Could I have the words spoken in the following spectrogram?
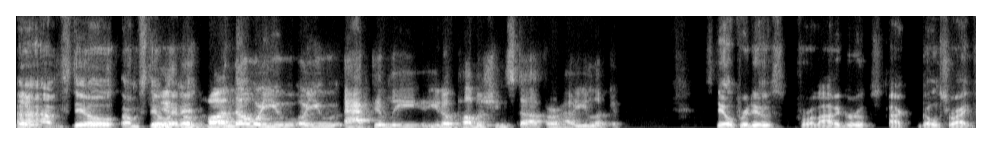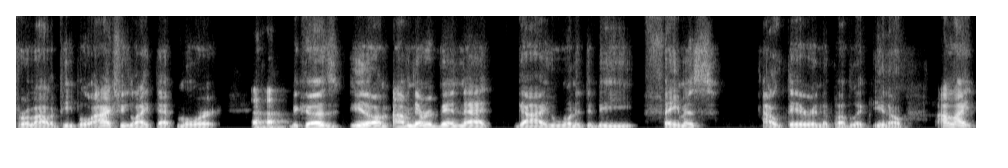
I'm still, I'm still in it. Fun though? Are you, are you actively, you know, publishing stuff, or how are you looking? Still produce for a lot of groups. I ghostwrite for a lot of people. I actually like that more because you know i I've never been that guy who wanted to be famous out there in the public. You know, I like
